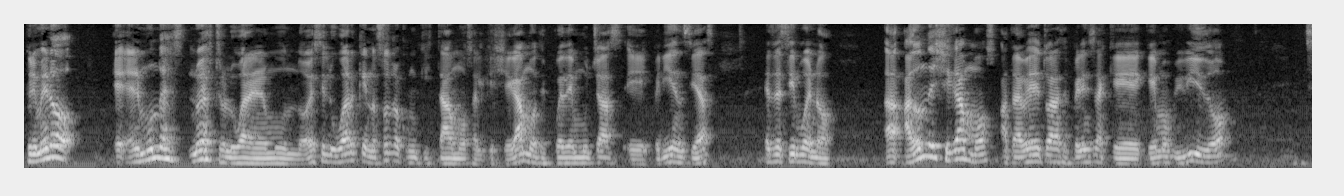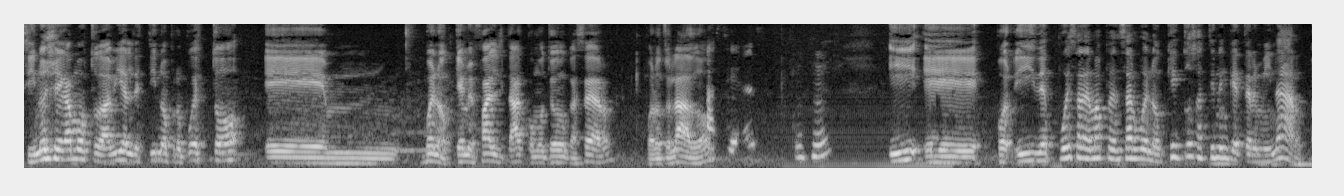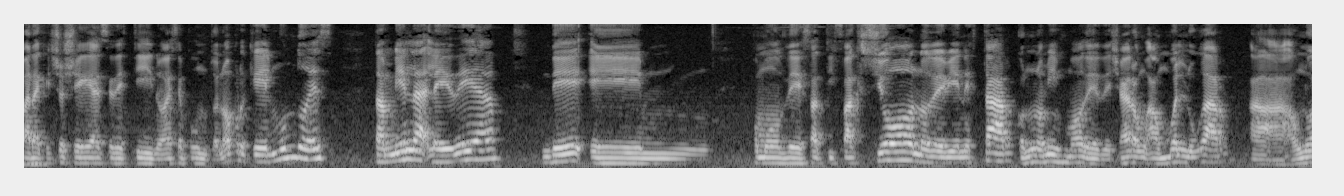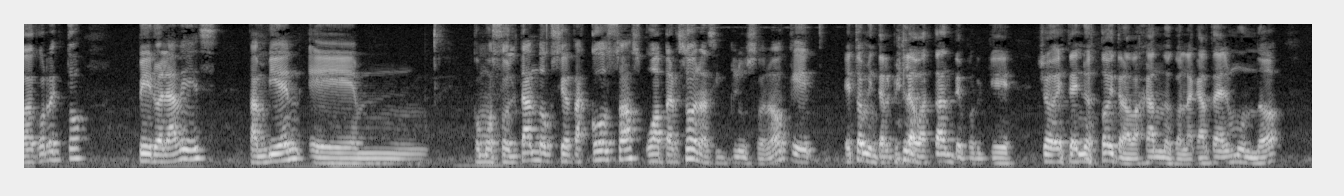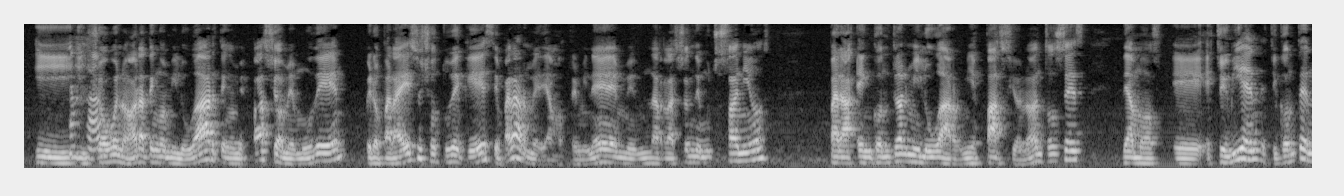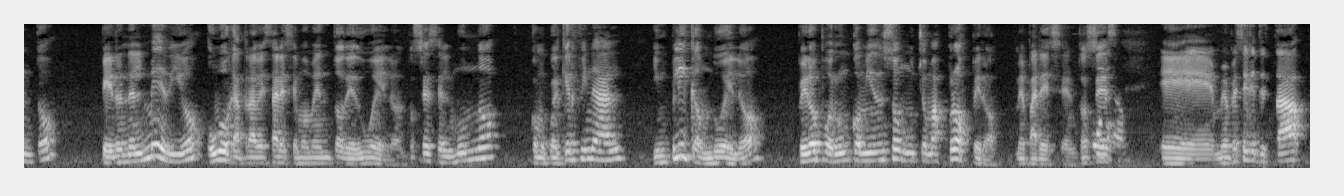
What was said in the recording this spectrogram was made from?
primero, e, el mundo es nuestro lugar en el mundo, es el lugar que nosotros conquistamos, al que llegamos después de muchas eh, experiencias. Es decir, bueno, a, dónde llegamos a través de todas las experiencias que, hemos vivido? Si no llegamos todavía al destino propuesto, em, bueno, ¿qué me falta? ¿Cómo tengo que hacer? Por otro lado. Así es. Y, eh, y después además pensar, bueno, ¿qué cosas tienen que terminar para que yo llegue a ese destino, a ese punto? ¿no? Porque el mundo es también la, idea de em, como de satisfacción o de bienestar con uno mismo, de, llegar a un, buen lugar, a, un lugar correcto, pero a la vez también em, como soltando ciertas cosas o a personas incluso, ¿no? Que esto me interpela bastante porque yo este año estoy trabajando con la Carta del Mundo y, yo, bueno, ahora tengo mi lugar, tengo mi espacio, me mudé, pero para eso yo tuve que separarme, digamos, terminé una relación de muchos años para encontrar mi lugar, mi espacio, ¿no? Entonces, digamos, eh, estoy bien, estoy contento, pero en el medio hubo que atravesar ese momento de duelo. Entonces el mundo, como cualquier final, implica un duelo, pero por un comienzo mucho más próspero, me parece. Entonces, eh, me parece que te está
